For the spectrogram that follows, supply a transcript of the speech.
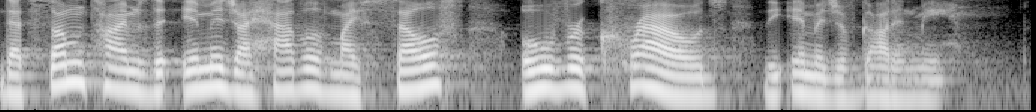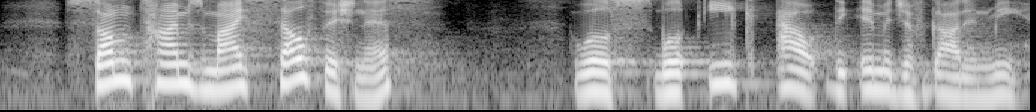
that sometimes the image I have of myself overcrowds the image of God in me. Sometimes my selfishness will, will eke out the image of God in me.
